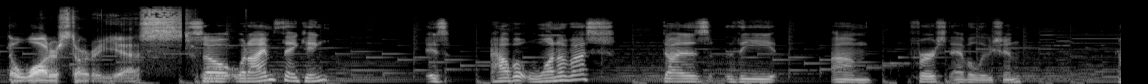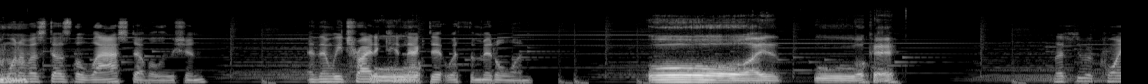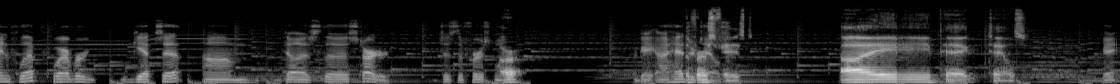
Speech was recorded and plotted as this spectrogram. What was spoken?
The water starter, yes. So what I'm thinking is how about one of us does the um first evolution and one Mhm. of us does the last evolution and then we try to Ooh. connect it with the middle one. Oh, I. Ooh, okay. Let's do a coin flip. Whoever gets it um does the starter. Does the first one. All right. Okay, uh, heads The or first tails? phase. I pick tails. Okay.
